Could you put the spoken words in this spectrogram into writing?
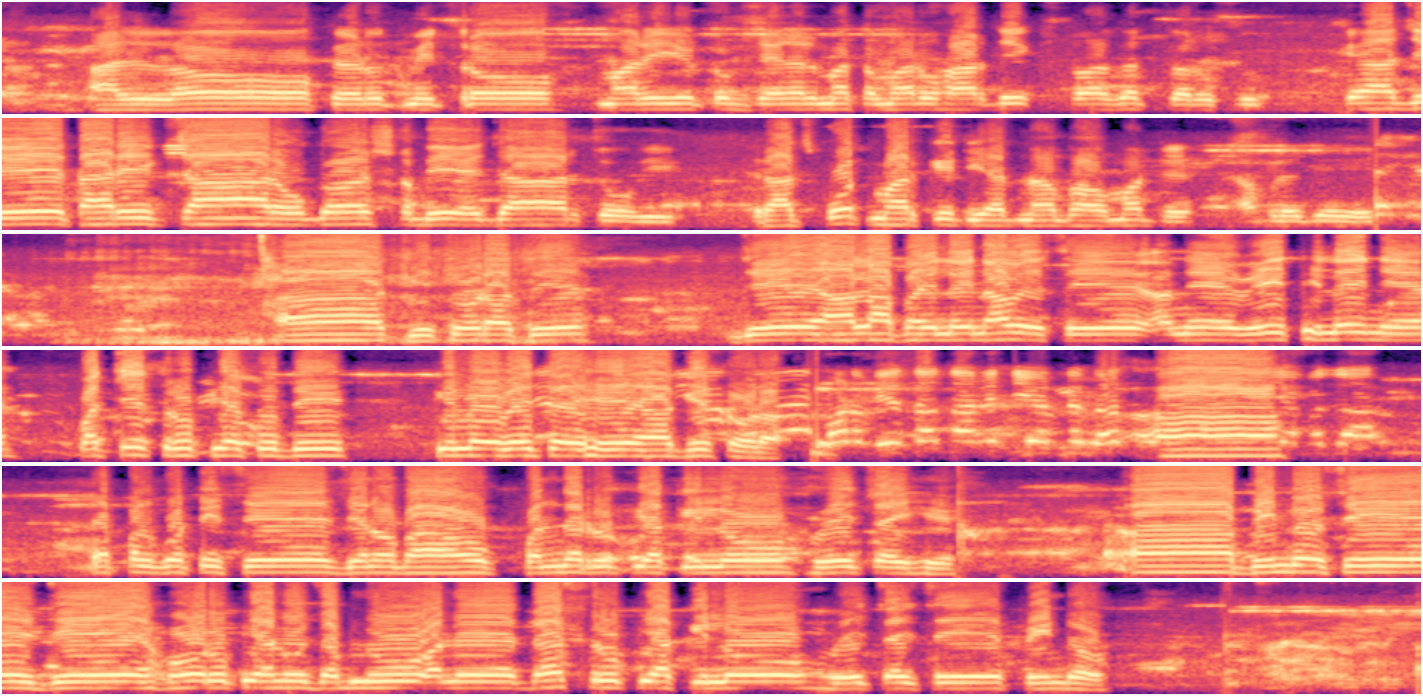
હાલો ખેડૂત મિત્રો. મારી યુટ્યુબ ચેનલમાં તમારું હાર્દિક સ્વાગત કરું છું કે આજે તારીખ ચાર ઓગસ્ટ બે હજાર ચોવીસ રાજકોટ માર્કેટ યાર્ડના ભાવ માટે આપણે જોઈએ આ કેચોડા છે જે આલાભાઈ લઈને આવે છે અને વે થી લઈને પચીસ રૂપિયા સુધી કિલો વેચાય છે આ ઘેસોડા એપલ ગોટી છે જેનો ભાવ પંદર રૂપિયા કિલો વેચાય છે. આ ભીંડો છે જે સો રૂપિયાનું જબલું અને દસ રૂપિયા કિલો વેચાય છે ભીંડો.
